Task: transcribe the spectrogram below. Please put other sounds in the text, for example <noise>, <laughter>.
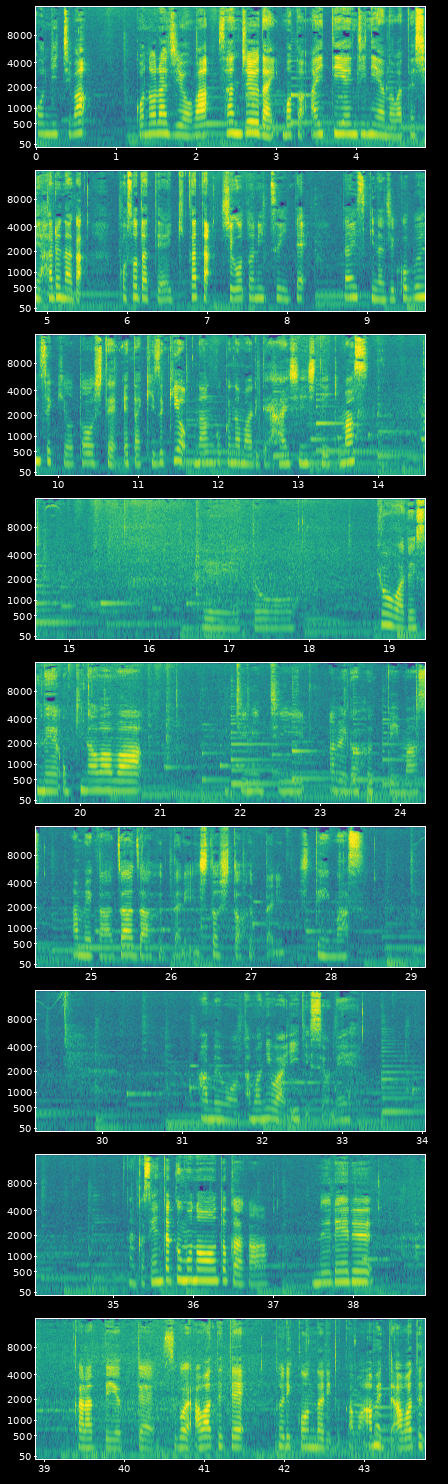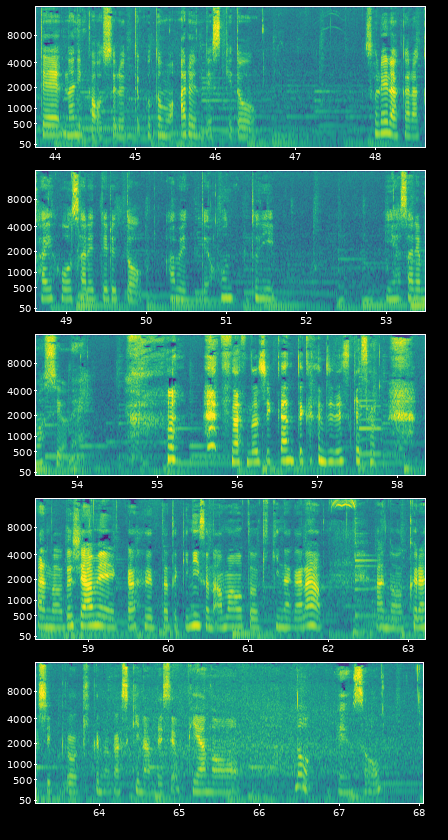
こんにちは。このラジオは30代元 IT エンジニアの私春菜が子育てや生き方仕事について大好きな自己分析を通して得た気づきを南国なまりで配信していきます。えっ、ー、と今日はですね沖縄は一日雨が降っています。雨がザーザー降ったりしとしと降ったりしています。雨もたまにはいいですよね。なんか洗濯物とかが濡れるからって言ってすごい慌てて取り込んだりとか、まあ、雨って慌てて何かをするってこともあるんですけどそれらから解放されてると雨って本当に癒されますよね。<laughs> 何の時間って感じですけど。あの私雨が降った時にその雨音を聞きながらあのクラシックを聴くのが好きなんですよ。ピアノの演奏。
